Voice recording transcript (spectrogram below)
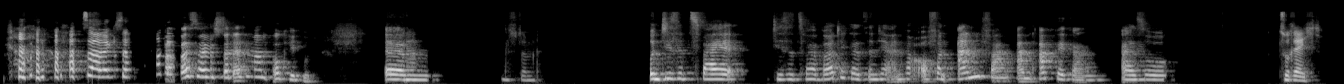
okay. Was soll ich stattdessen machen? Okay, gut. Ähm, ja, das stimmt. Und diese zwei diese zwei Verticals sind ja einfach auch von Anfang an abgegangen. Also zu Recht,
